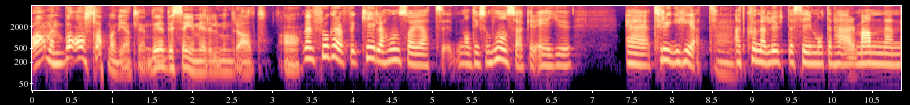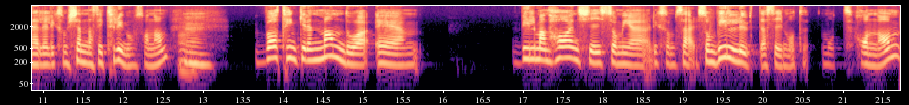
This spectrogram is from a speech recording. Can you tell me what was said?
ja, men vara avslappnad egentligen. Det, det säger mer eller mindre allt. Ja. Men fråga då, för Kayla hon sa ju att någonting som hon söker är ju eh, trygghet. Att kunna luta sig mot den här mannen eller liksom känna sig trygg hos honom. Vad tänker en man då? Vill man ha en tjej som, är liksom så här, som vill luta sig mot, mot honom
